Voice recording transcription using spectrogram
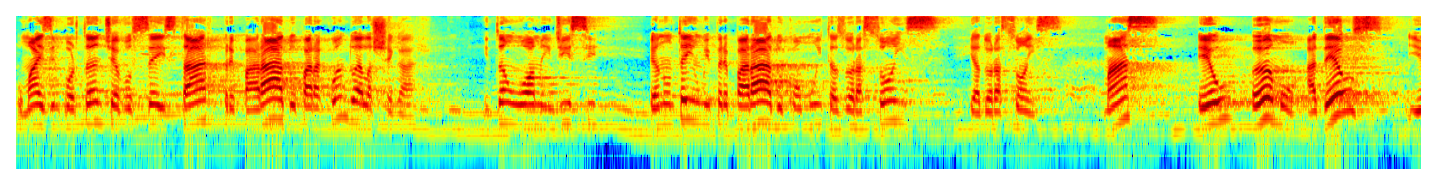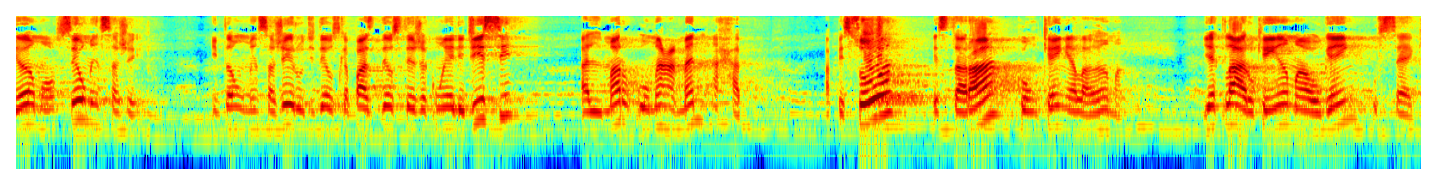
o mais importante é você estar preparado para quando ela chegar. Então o homem disse: Eu não tenho me preparado com muitas orações e adorações, mas eu amo a Deus e amo ao seu mensageiro. Então o mensageiro de Deus, que a paz de Deus esteja com ele, disse: Al-mar'u ma'man ahab. A pessoa estará com quem ela ama. E é claro, quem ama alguém o segue.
